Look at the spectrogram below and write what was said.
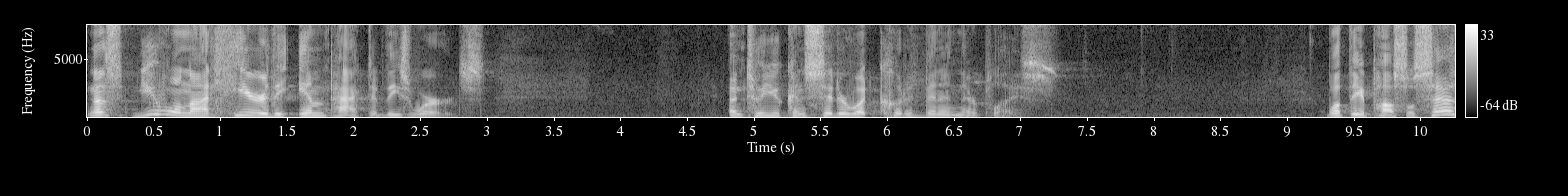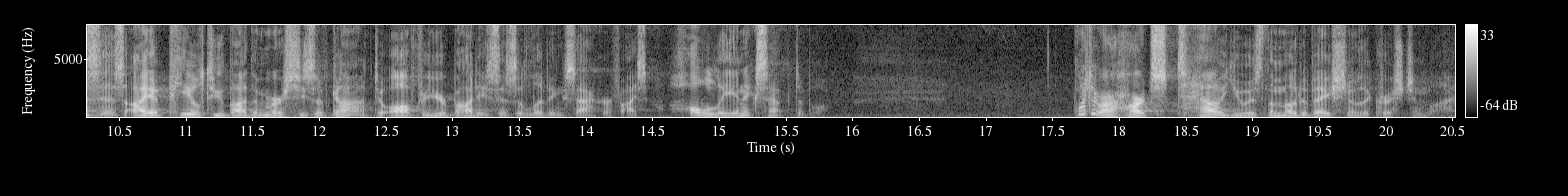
gotta, you will not hear the impact of these words until you consider what could have been in their place. What the apostle says is, I appeal to you by the mercies of God to offer your bodies as a living sacrifice, holy and acceptable. What do our hearts tell you is the motivation of the Christian life?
